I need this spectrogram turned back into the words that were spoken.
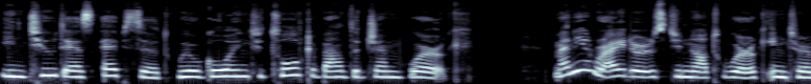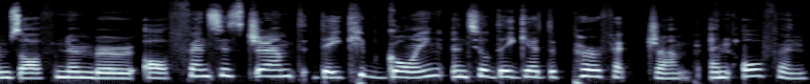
In today's episode, we're going to talk about the jump work. Many riders do not work in terms of number of fences jumped, they keep going until they get the perfect jump, and often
